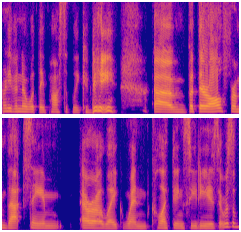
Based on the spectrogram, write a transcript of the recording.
I don't even know what they possibly could be, um, but they're all from that same era. Like when collecting CDs, there was a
